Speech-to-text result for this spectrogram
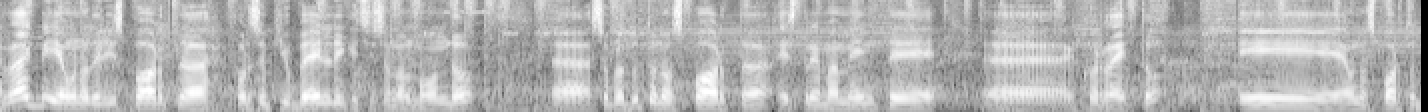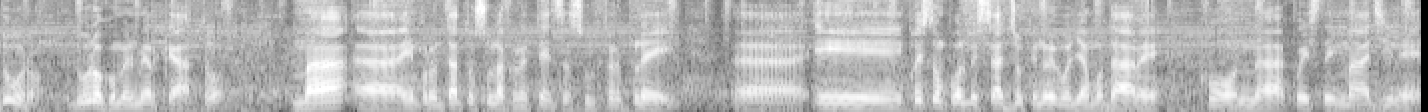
rugby è uno degli sport eh, forse più belli che ci sono al mondo, eh, soprattutto uno sport estremamente eh, corretto e è uno sport duro, duro come il mercato, ma eh, è improntato sulla correttezza, sul fair play eh, e questo è un po' il messaggio che noi vogliamo dare con eh, questa immagine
